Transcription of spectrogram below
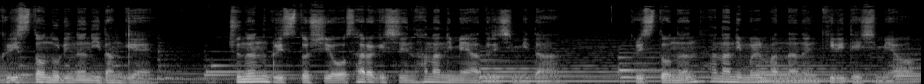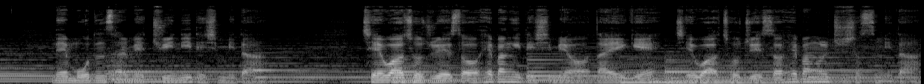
그리스도 누리는 2단계 주는 그리스도시요 살아계신 하나님의 아들이십니다. 그리스도는 하나님을 만나는 길이 되시며 내 모든 삶의 주인이 되십니다. 죄와 저주에서 해방이 되시며 나에게 죄와 저주에서 해방을 주셨습니다.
